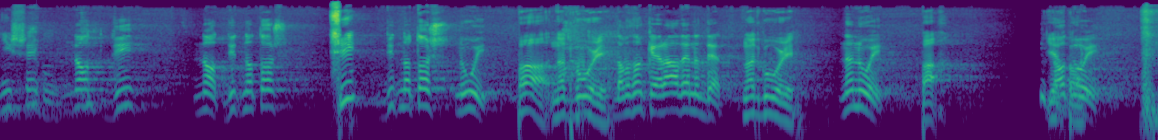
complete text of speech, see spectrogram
Një shekull. Not di. Not, di të notosh. Si? Di të notosh në ujë. Po, not guri. Domethënë ke ra dhe në det. Not guri. Në në ujë. Po. Not ujë.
